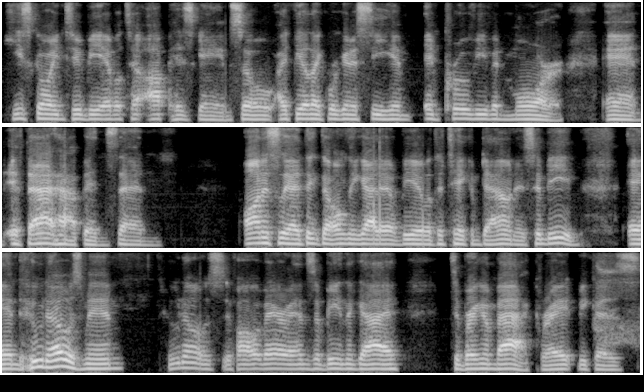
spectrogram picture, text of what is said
he's going to be able to up his game. So I feel like we're going to see him improve even more. And if that happens, then honestly, I think the only guy that'll be able to take him down is Khabib. And who knows, man? Who knows if Oliveira ends up being the guy to bring him back, right? Because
